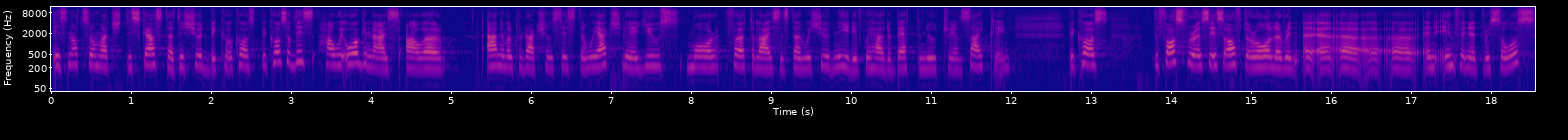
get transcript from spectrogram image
is not so much discussed as it should be, because, because of this, how we organize our animal production system, we actually use more fertilizers than we should need if we have a better nutrient cycling. Because the phosphorus is, after all, a, a, a, an infinite resource.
